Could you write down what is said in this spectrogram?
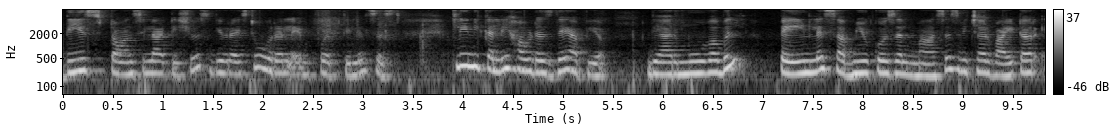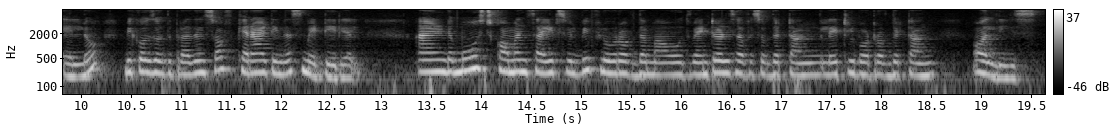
these tonsillar tissues give rise to oral lymphoepithelial cysts. Clinically, how does they appear? They are movable, painless submucosal masses which are white or yellow because of the presence of keratinous material and most common sites will be floor of the mouth, ventral surface of the tongue, lateral border of the tongue, all these.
